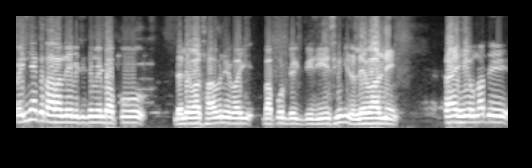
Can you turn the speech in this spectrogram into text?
ਪਹਿਲੀਆਂ ਕਤਾਰਾਂ ਦੇ ਵਿੱਚ ਜਿਵੇਂ ਬਾਪੂ ਡੱਲੇਵਾਲ ਸਾਹਿਬ ਨੇ ਬਾਈ ਬਾਪੂ ਜਗ- ਜਗਜੀਤ ਸਿੰਘ ਜੀ ਡੱਲੇਵਾਲ ਨੇ ਤਾਂ ਇਹ ਉਹਨਾਂ ਦੇ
